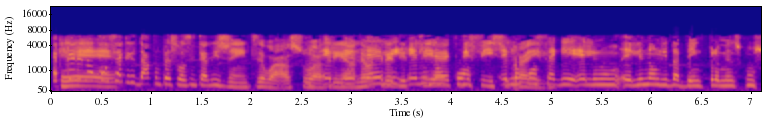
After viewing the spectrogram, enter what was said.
É porque é, ele não consegue lidar com pessoas inteligentes, eu acho, Adriano. Eu acredito ele, que é difícil para ele. Não consegue, ele não, ele não lida bem, pelo menos com os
